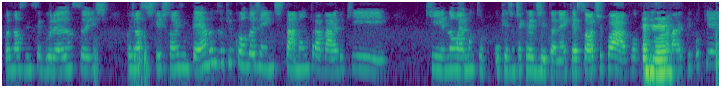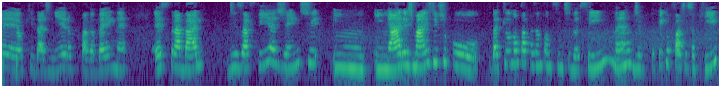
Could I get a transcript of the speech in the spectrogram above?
com as nossas inseguranças, com as nossas questões internas, do que quando a gente está num trabalho que, que não é muito o que a gente acredita, né? Que é só tipo, ah, vou fazer uhum. esse trabalho aqui porque é o que dá dinheiro, é o que paga bem, né? Esse trabalho desafia a gente em, em áreas mais de tipo, daquilo não tá fazendo tanto sentido assim, né? De por que, que eu faço isso aqui?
